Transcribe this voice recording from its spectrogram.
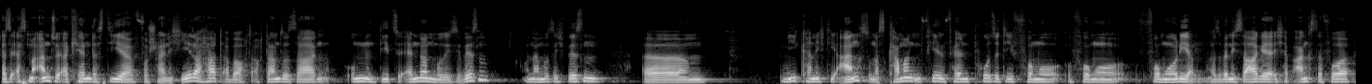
also erstmal anzuerkennen, dass die ja wahrscheinlich jeder hat, aber auch, auch dann zu sagen, um die zu ändern, muss ich sie wissen. Und dann muss ich wissen, ähm, wie kann ich die Angst, und das kann man in vielen Fällen positiv formulieren. Also wenn ich sage, ich habe Angst davor,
